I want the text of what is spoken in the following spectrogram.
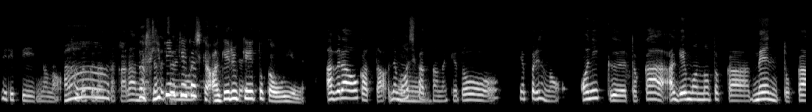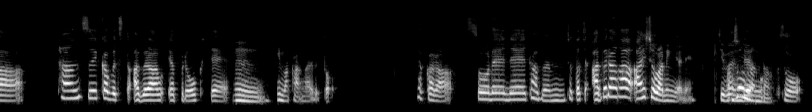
フィリピンのの家族だったからフィリピン系確かに揚げる系とか多いよね。油多かった。でも美味しかったんだけど、やっぱりそのお肉とか揚げ物とか麺とか炭水化物と油やっぱり多くてうん。今考えるとだからそれで多分ちょっと私油が相性悪いんだよね。自分で。あそうなんだ。そ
